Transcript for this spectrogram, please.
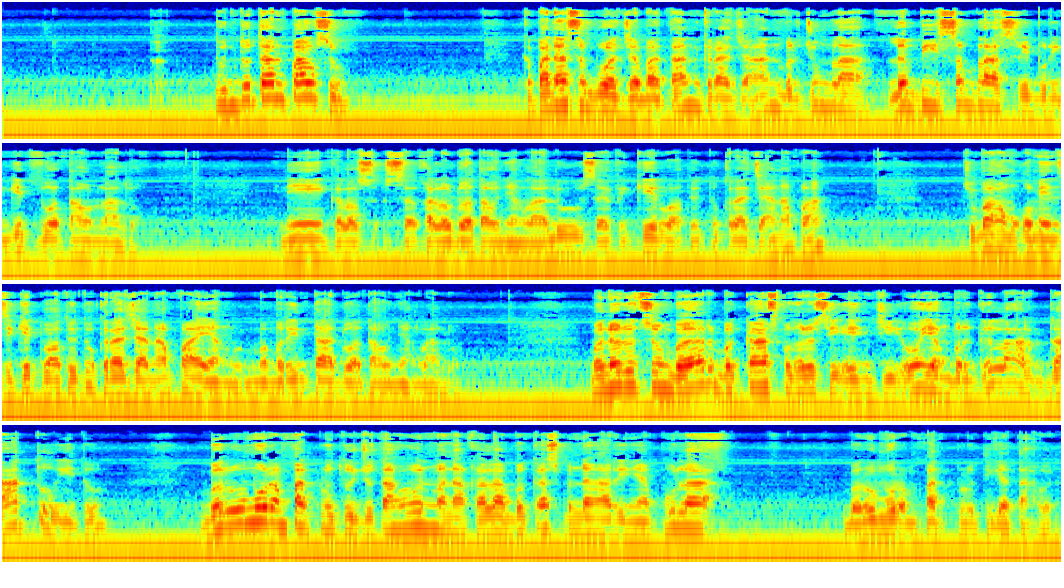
tuntutan palsu kepada sebuah jabatan kerajaan berjumlah lebih RM11,000 dua tahun lalu. Ini kalau kalau dua tahun yang lalu saya fikir waktu itu kerajaan apa? Cuba kamu komen sikit waktu itu kerajaan apa yang memerintah dua tahun yang lalu. Menurut sumber, bekas pengerusi NGO yang bergelar Datu itu berumur 47 tahun manakala bekas bendaharinya pula berumur 43 tahun.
